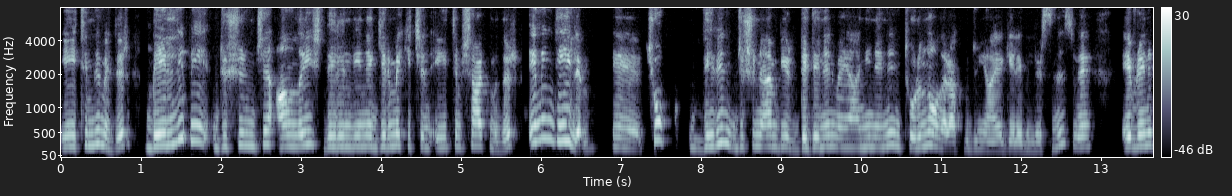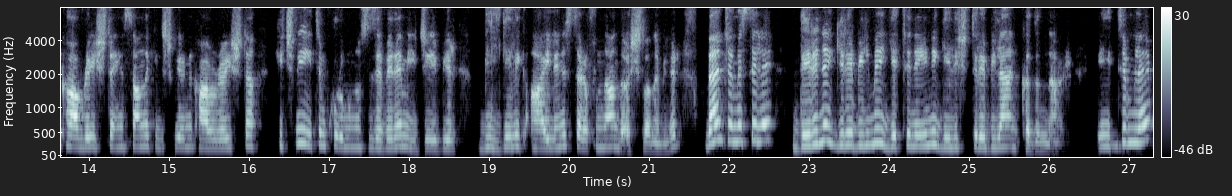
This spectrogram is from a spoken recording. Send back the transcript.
eğitimli midir? Belli bir düşünce, anlayış derinliğine girmek için eğitim şart mıdır? Emin değilim. Ee, çok derin düşünen bir dedenin veya ninenin torunu olarak bu dünyaya gelebilirsiniz ve evreni kavrayışta, insanlık ilişkilerini kavrayışta hiçbir eğitim kurumunun size veremeyeceği bir bilgelik aileniz tarafından da aşılanabilir. Bence mesele derine girebilme yeteneğini geliştirebilen kadınlar. Eğitimle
